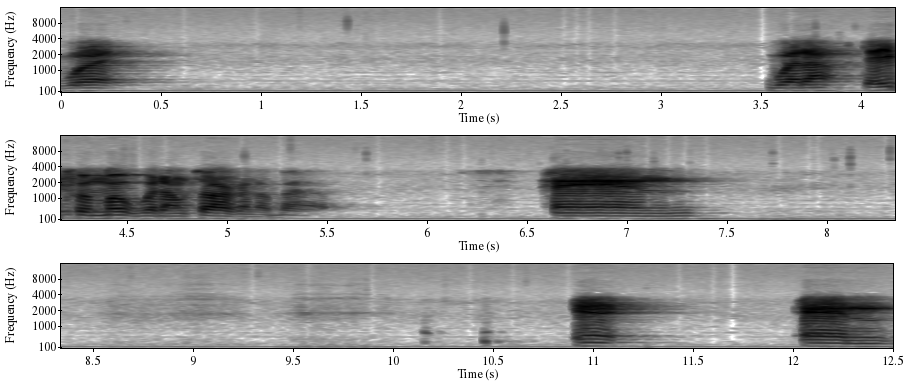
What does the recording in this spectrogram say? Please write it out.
what what I, they promote what I'm talking about, and and and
